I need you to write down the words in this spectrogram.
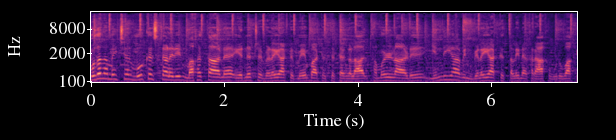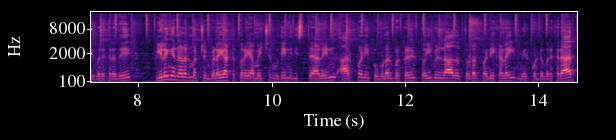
முதலமைச்சர் மு க ஸ்டாலினின் மகத்தான எண்ணற்ற விளையாட்டு மேம்பாட்டு திட்டங்களால் தமிழ்நாடு இந்தியாவின் விளையாட்டு தலைநகராக உருவாகி வருகிறது. இளைஞர் நலன் மற்றும் விளையாட்டுத்துறை அமைச்சர் உதயநிதி ஸ்டாலின் அர்ப்பணிப்பு உணர்வுகள் தொய்வில்லாத தொடர் பணிகளை மேற்கொண்டு வருகிறார்.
